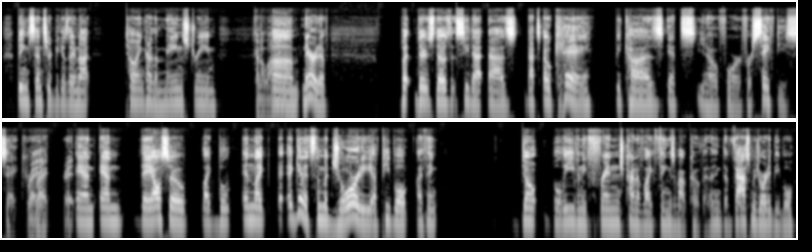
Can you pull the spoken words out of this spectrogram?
being censored because they're not toeing kind of the mainstream Kind of line. um, narrative. But there's those that see that as that's okay because it's you know for for safety's sake, right. right? Right. And and they also like and like again, it's the majority of people I think don't believe any fringe kind of like things about COVID. I think the vast majority of people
